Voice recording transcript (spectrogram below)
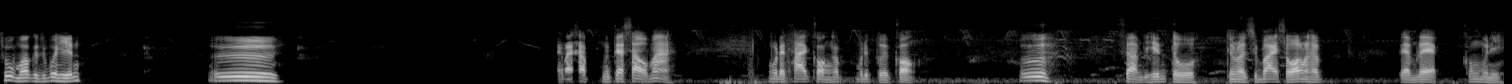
สู้หมอก็สิบ่เห็น เออนะครับตั้งแต่เช้ามาบ่ได้ถ่ายกล้องครับบ่ได้เปิดกล้อง เออสามจะเห็นโตจนวันสิบ่ายสองแล้วครับ แต้มแรกของมื้อนี้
